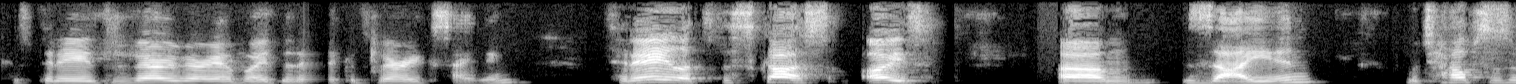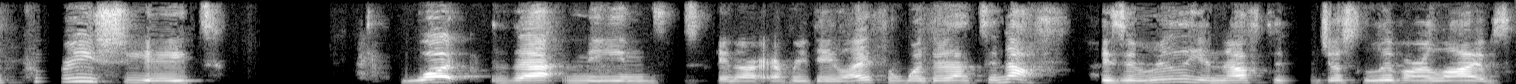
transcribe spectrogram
because today is very, very avoided. It's very exciting. Today, let's discuss Ois um, Zayin, which helps us appreciate what that means in our everyday life and whether that's enough. Is it really enough to just live our lives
